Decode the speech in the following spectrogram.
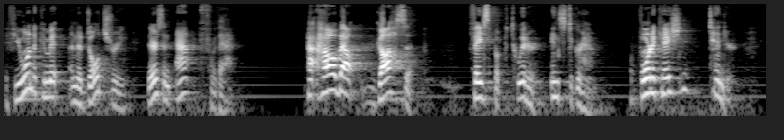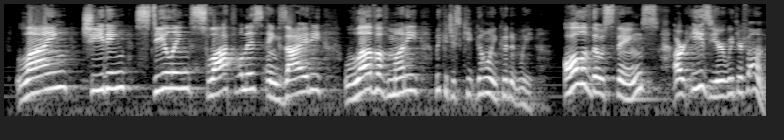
If you want to commit an adultery, there's an app for that. How about gossip? Facebook, Twitter, Instagram. Fornication? Tinder. Lying, cheating, stealing, slothfulness, anxiety, love of money. We could just keep going, couldn't we? All of those things are easier with your phone.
